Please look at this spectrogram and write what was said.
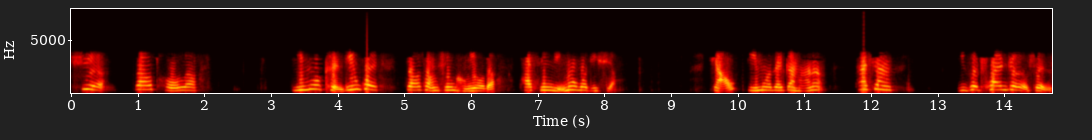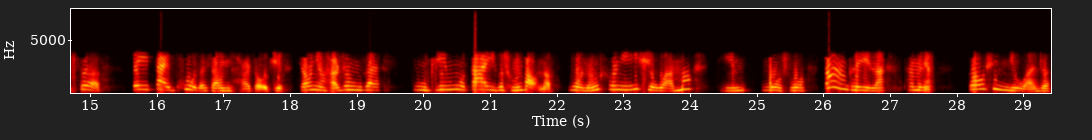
却糟透了。迪莫肯定会交上新朋友的。他心里默默地想：“瞧，迪莫在干嘛呢？他像一个穿着粉色背带裤的小女孩走去。小女孩正在用积木搭一个城堡呢。我能和你一起玩吗？”迪莫说：“当然可以啦。”他们俩高兴地玩着，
